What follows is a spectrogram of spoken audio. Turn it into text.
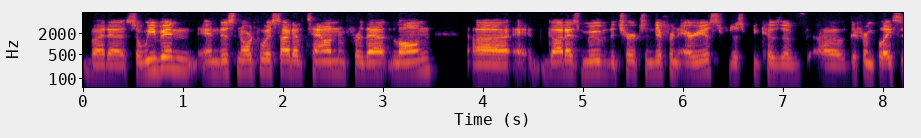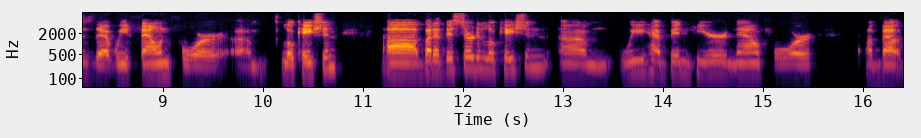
but uh, so we've been in this northwest side of town for that long. Uh, eh, God has moved the church in different areas just because of uh, different places that we found for um, location. Uh, but at this certain location, um, we have been here now for about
